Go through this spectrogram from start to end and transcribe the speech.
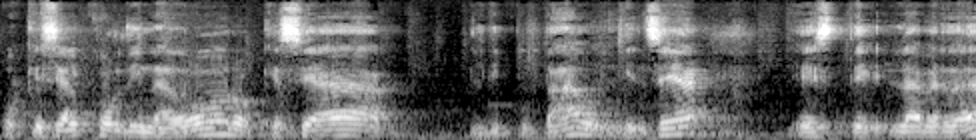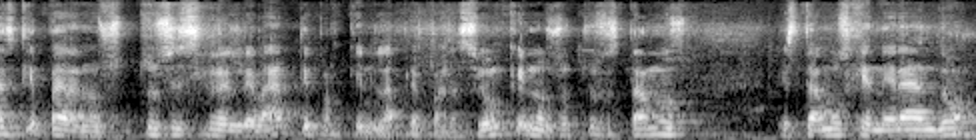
o que sea el coordinador o que sea el diputado, quien sea, este, la verdad es que para nosotros es irrelevante porque la preparación que nosotros estamos, estamos generando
